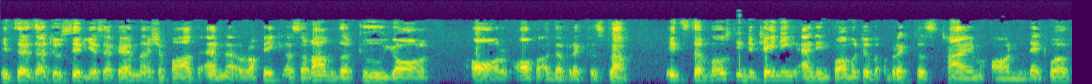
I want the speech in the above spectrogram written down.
It says uh, to Sirius FM, Shafaat and Rafeek, salams uh, to your all of the Breakfast Club. It's the most entertaining and informative breakfast time on network.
